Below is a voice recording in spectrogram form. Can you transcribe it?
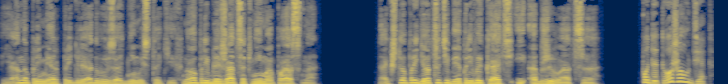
Я, например, приглядываю за одним из таких, но приближаться к ним опасно. Так что придется тебе привыкать и обживаться. Подытожил дед.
